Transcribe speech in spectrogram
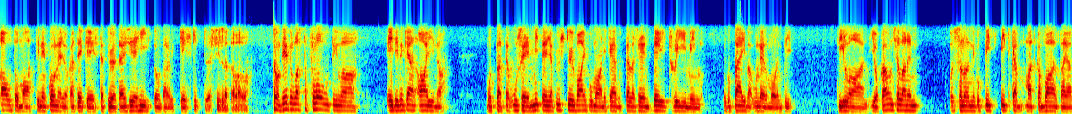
automaattinen kone, joka tekee sitä työtä. Ei siihen hiihtoon tarvitse keskittyä sillä tavalla. Se on tietynlaista flow-tilaa, ei tietenkään aina, mutta että useimmiten ja pystyy vaipumaan ikään kuin tällaiseen daydreaming, niin kuin päiväunelmointitilaan, joka on sellainen voisi sanoa niin kuin pit, pitkän matkan vaeltaja,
